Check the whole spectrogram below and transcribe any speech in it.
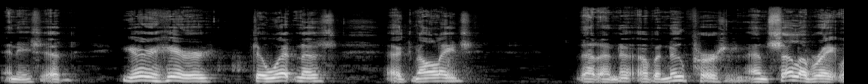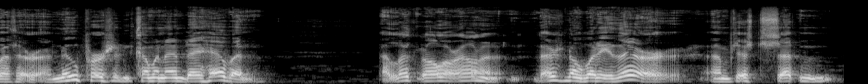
And he said, You're here to witness, acknowledge that a new, of a new person and celebrate with her, a new person coming into heaven. I looked all around and there's nobody there. I'm just sitting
